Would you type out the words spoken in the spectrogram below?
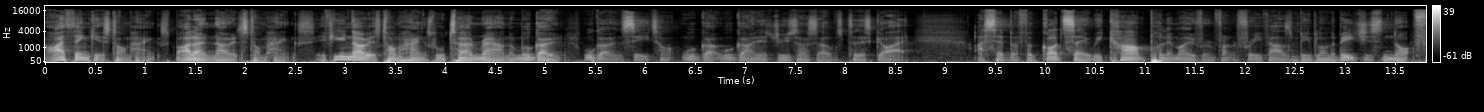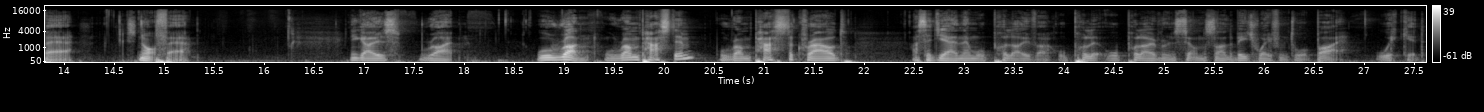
I think it's Tom Hanks, but I don't know it's Tom Hanks. If you know it's Tom Hanks, we'll turn round and we'll go we'll go and see Tom. We'll go we'll go and introduce ourselves to this guy. I said, but for God's sake, we can't pull him over in front of 3,000 people on the beach. It's not fair. It's not fair. He goes, right, we'll run. We'll run past him. We'll run past the crowd. I said, yeah, and then we'll pull over. We'll pull it. We'll pull over and sit on the side of the beach, wait for him to walk by. Wicked.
